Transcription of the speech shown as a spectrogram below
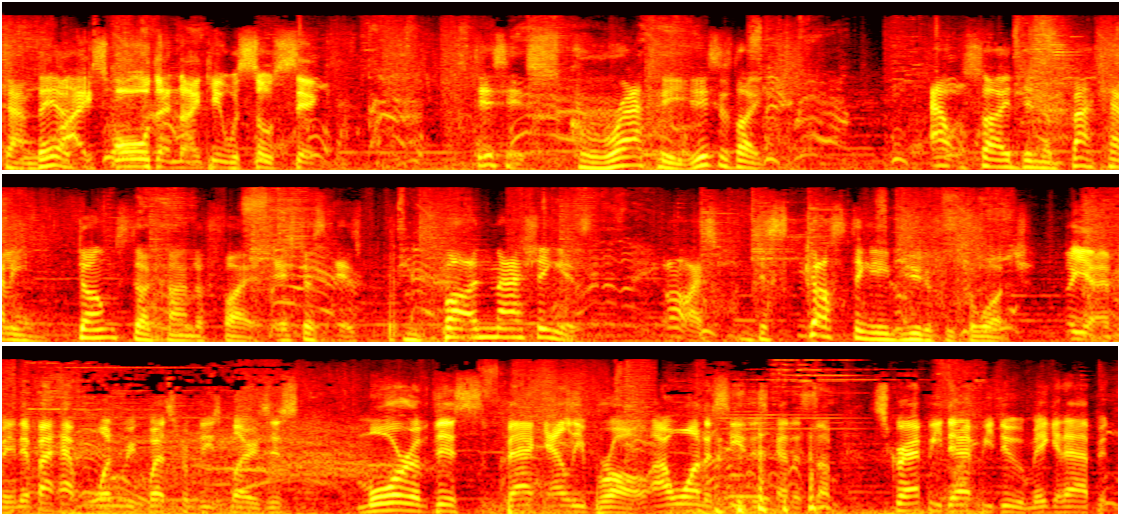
Damn, they are... Nice. Oh, that 9K was so sick. This is scrappy. This is like outside in the back alley dumpster kind of fight. It's just, it's button mashing. It's, oh, it's disgustingly beautiful to watch. Oh, yeah, I mean, if I have one request from these players, it's more of this back alley brawl. I want to see this kind of stuff. Scrappy Dappy do, make it happen.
